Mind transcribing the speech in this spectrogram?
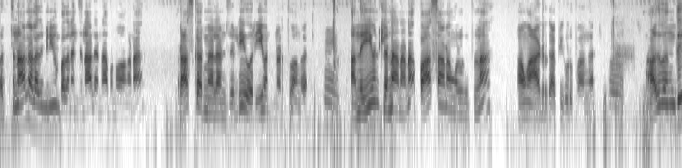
பத்து நாள் அல்லது மினிமம் பதினஞ்சு நாள் என்ன பண்ணுவாங்கன்னா ராஸ்கார் மேலான்னு சொல்லி ஒரு ஈவெண்ட் நடத்துவாங்க. அந்த ஈவெண்ட்டில் என்னன்னா பாஸ் ஆனவங்களுக்குலாம் அவங்க ஆர்டர் காப்பி கொடுப்பாங்க. அது வந்து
